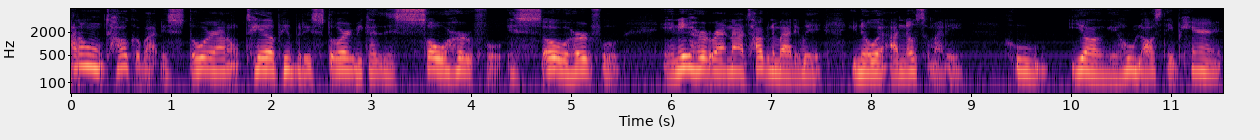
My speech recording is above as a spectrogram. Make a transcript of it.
I don't talk about this story. I don't tell people this story because it's so hurtful. It's so hurtful. And it hurt right now talking about it. But you know what? I know somebody who young and who lost their parent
